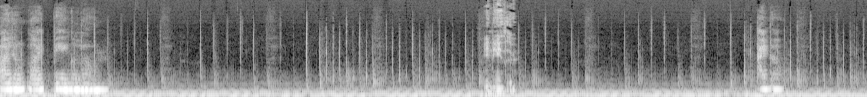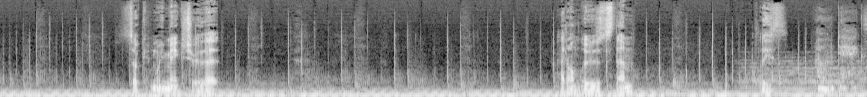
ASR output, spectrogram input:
I don't like being alone. Me neither. I know. So can we make sure that I don't lose them? Please? Oh, Dex.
